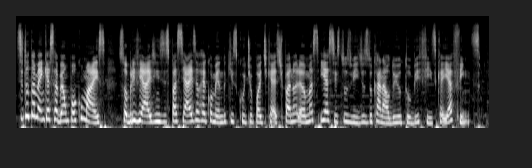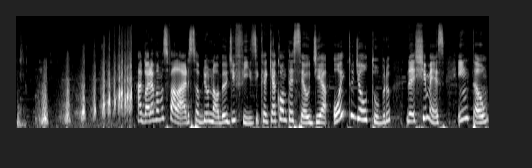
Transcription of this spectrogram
Se tu também quer saber um pouco mais sobre viagens espaciais, eu recomendo que escute o podcast Panoramas e assista os vídeos do canal do YouTube Física e Afins. Agora vamos falar sobre o Nobel de Física que aconteceu dia 8 de outubro deste mês. Então,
